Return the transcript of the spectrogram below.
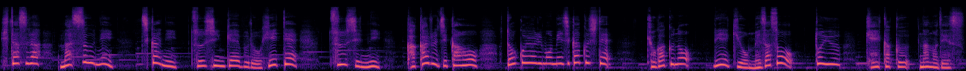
ひたすらまっすぐに地下に通信ケーブルを引いて通信にかかる時間をどこよりも短くして巨額の利益を目指そうという計画なのです。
